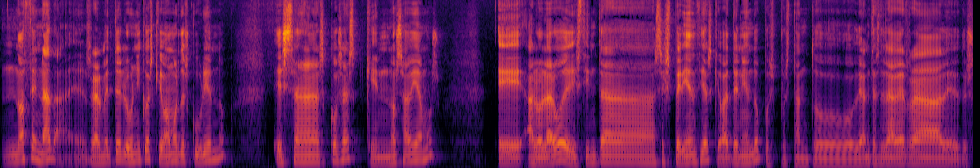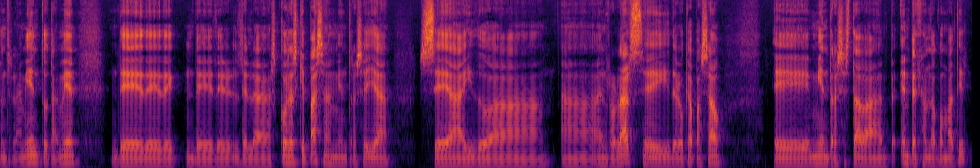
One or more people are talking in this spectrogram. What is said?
no hace nada. eh, Realmente lo único es que vamos descubriendo esas cosas que no sabíamos eh, a lo largo de distintas experiencias que va teniendo, pues, pues tanto de antes de la guerra, de, de su entrenamiento también, de, de- de- de- de- de las cosas que pasan mientras ella se ha ido a, a enrolarse y de lo que ha pasado eh, mientras estaba empe- empezando a combatir.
